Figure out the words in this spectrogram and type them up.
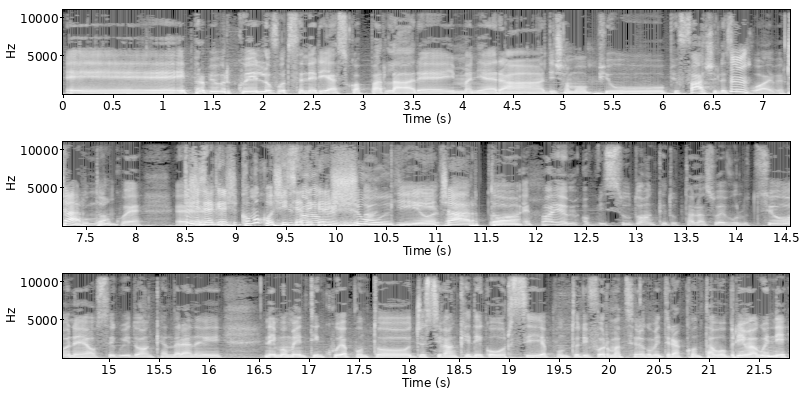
e, e proprio per quello forse ne riesco a parlare in maniera diciamo più, più facile se Mm, vuoi perché certo. comunque comunque tu ci sei cresci- comunque ci siete sono cresciuta cresciuti, esatto. certo. E poi ho, ho vissuto anche tutta la sua evoluzione, ho seguito anche Andrea nei, nei momenti in cui appunto gestiva anche dei corsi appunto di formazione come ti raccontavo prima, quindi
